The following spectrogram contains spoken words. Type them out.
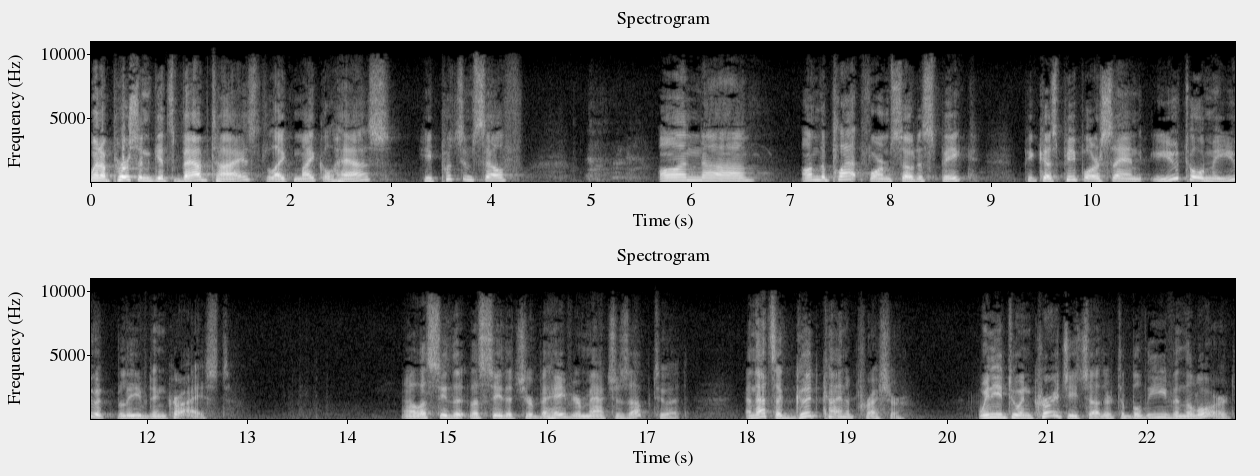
When a person gets baptized, like Michael has, he puts himself on, uh, on the platform, so to speak, because people are saying, You told me you believed in Christ. Now let's see that, let's see that your behavior matches up to it. And that's a good kind of pressure. We need to encourage each other to believe in the Lord.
